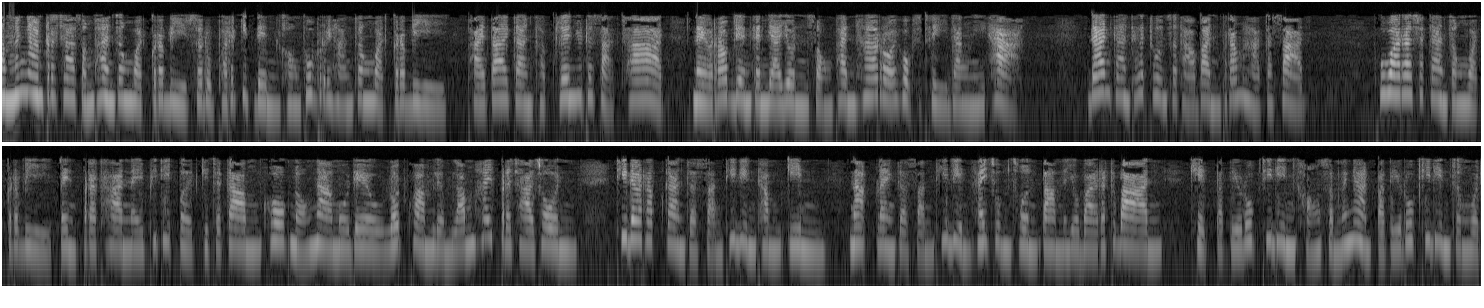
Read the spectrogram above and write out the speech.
สำนักงงานประชาสัมพันธ์จังหวัดกระบี่สรุปภารกิจเด่นของผู้บริหารจังหวัดกระบี่ภายใต้การขับเคลื่อนยุทธศาสตร์ชาติ ในรอบเดือนกันยายน 2564 ดังนี้ค่ะ ด้านการเทิดทูนสถาบันพระมหากษัตริย์ ผู้ว่าราชการจังหวัดกระบี่เป็นประธานในพิธีเปิดกิจกรรม โคกหนองนาโมเดล ลดความเหลื่อมล้ำให้ประชาชน ที่ได้รับการจัดสรรที่ดินทำกินณแปลงจัดสรรที่ดินให้ชุมชนตามนโยบายรัฐบาล เขตปฏิรูปที่ดินของสำนักงงานปฏิรูปที่ดินจังหวัด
